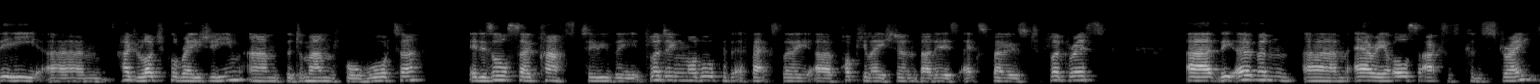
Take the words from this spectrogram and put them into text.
the um, hydrological regime and the demand for water. It is also passed to the flooding model because it affects the uh, population that is exposed to flood risk. Uh, the urban um, area also acts as constraint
